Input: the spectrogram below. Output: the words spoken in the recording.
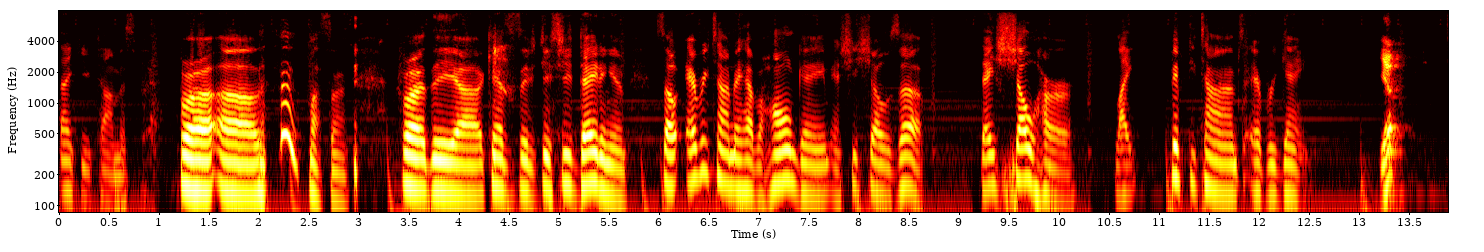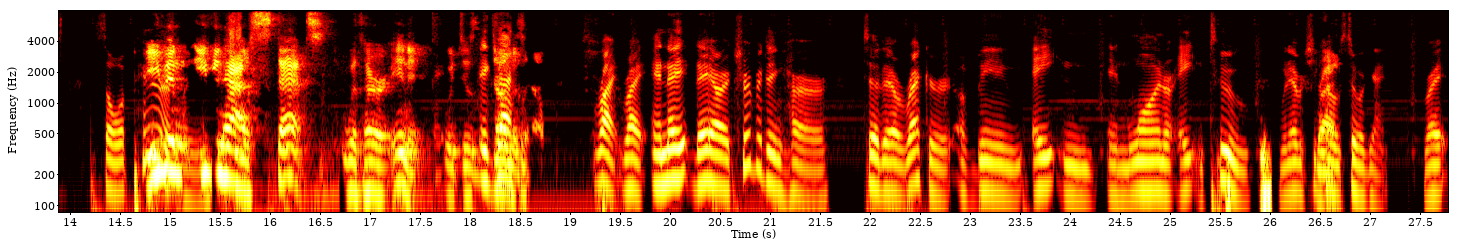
thank you Thomas for uh my son for the uh Kansas City Chiefs. She's dating him. So every time they have a home game and she shows up, they show her like 50 times every game. Yep. So apparently Even even have stats with her in it, which is dumb as Exactly. hell. Right, right. And they they are attributing her to their record of being eight and, and one or eight and two whenever she Right. comes to a game. Right?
